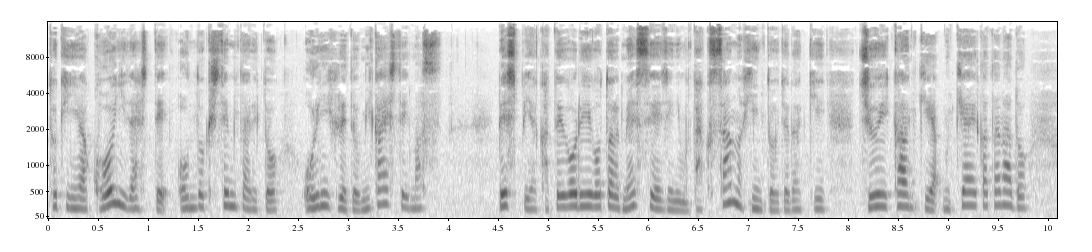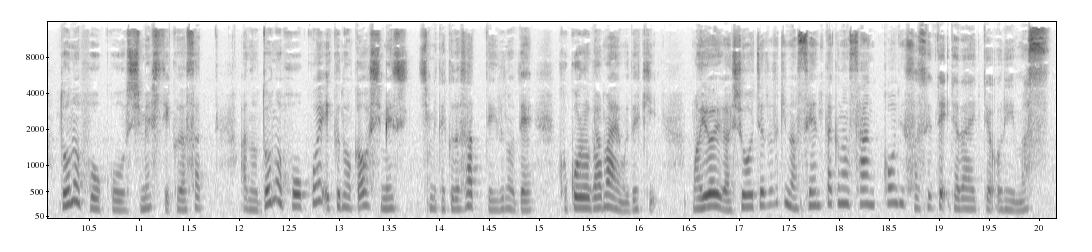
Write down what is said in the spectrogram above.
時には声に出して音読してみたりと折に触れて読み返しています。レシピやカテゴリーごとのメッセージにもたくさんのヒントをいただき注意喚起や向き合い方などどの方向を示してくださあのどの方向へ行くのかを示し示めてくださっているので心構えもでき迷いが生じた時の選択の参考にさせていただいております。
